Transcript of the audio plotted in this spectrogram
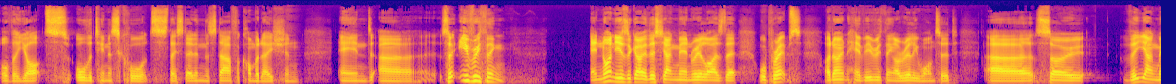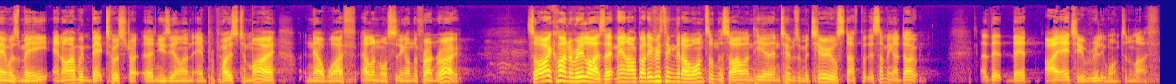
all the yachts, all the tennis courts. They stayed in the staff accommodation, and uh, so everything. And nine years ago, this young man realized that, well, perhaps I don't have everything I really wanted. Uh, so the young man was me, and I went back to Australia, uh, New Zealand and proposed to my now wife, Eleanor, sitting on the front row. So I kind of realized that, man, I've got everything that I want on this island here in terms of material stuff, but there's something I don't, uh, that, that I actually really want in life.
